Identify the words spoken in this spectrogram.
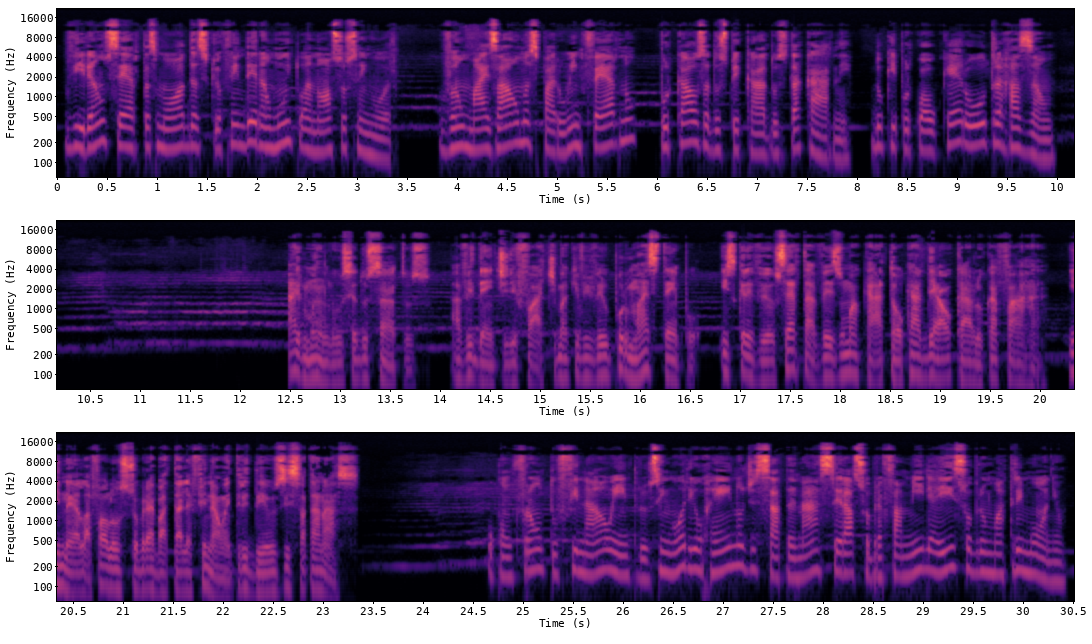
Virão certas modas que ofenderão muito a Nosso Senhor. Vão mais almas para o inferno, por causa dos pecados da carne, do que por qualquer outra razão. A irmã Lúcia dos Santos, a vidente de Fátima que viveu por mais tempo, escreveu certa vez uma carta ao cardeal Carlo Cafarra, e nela falou sobre a batalha final entre Deus e Satanás. O confronto final entre o Senhor e o reino de Satanás será sobre a família e sobre o matrimônio.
